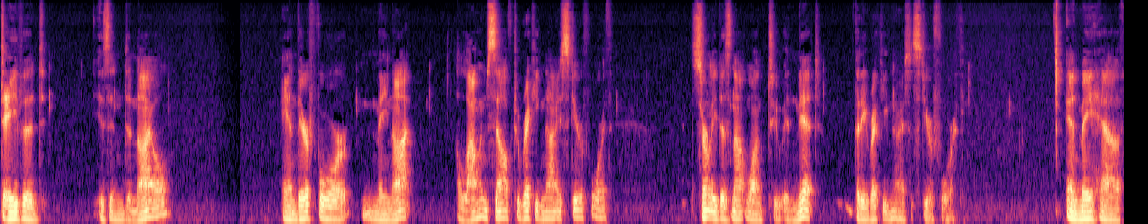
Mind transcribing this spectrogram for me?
David is in denial and therefore may not allow himself to recognize Steerforth, certainly does not want to admit that he recognizes Steerforth, and may have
